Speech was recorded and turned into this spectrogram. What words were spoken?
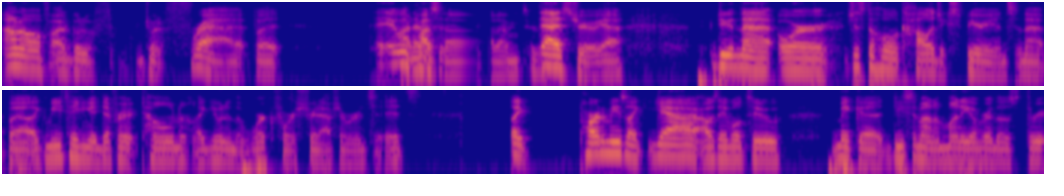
I don't know if I would go to a, join a frat, but it would possibly. thought of it too. That's true, yeah. Doing that or just the whole college experience and that, but like me taking a different tone, like going in the workforce straight afterwards, it's like part of me is like, yeah, I was able to make a decent amount of money over those three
